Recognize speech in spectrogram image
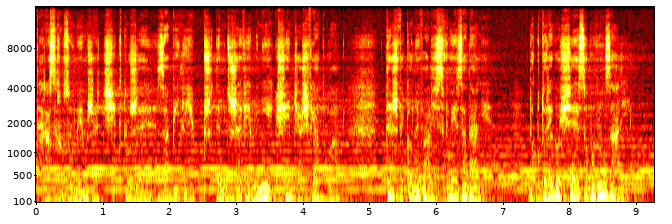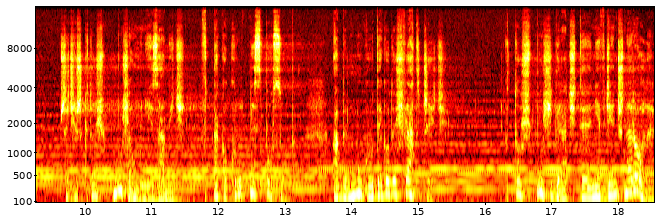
Teraz rozumiem, że ci, którzy zabili przy tym drzewie mnie, księcia światła, też wykonywali swoje zadanie, do którego się zobowiązali. Przecież ktoś musiał mnie zabić w tak okrutny sposób, abym mógł tego doświadczyć. Ktoś musi grać te niewdzięczne role.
